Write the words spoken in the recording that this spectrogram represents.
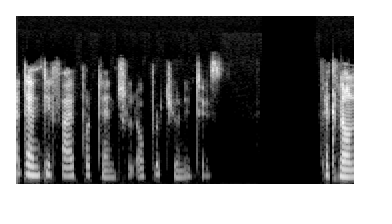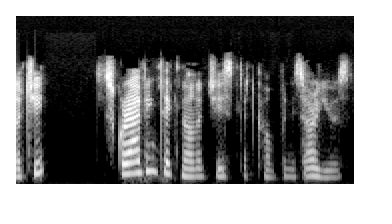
identify potential opportunities. Technology describing technologies that companies are using,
